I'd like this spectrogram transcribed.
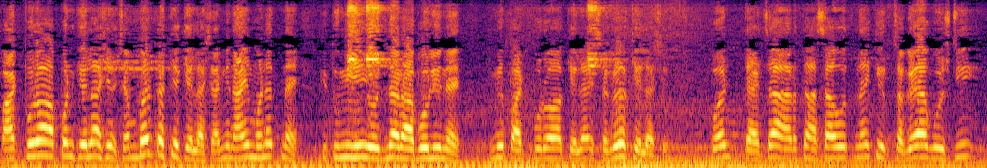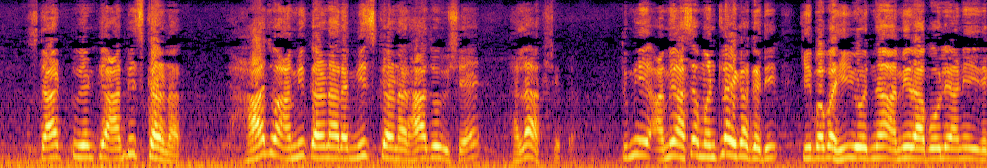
पाठपुरावा आपण केला असेल शंभर टक्के केला असेल. आम्ही नाही म्हणत नाही की तुम्ही ही योजना राबवली नाही. तुम्ही पाठपुरावा केलाय सगळं केलं असेल. पण त्याचा अर्थ असा होत नाही की सगळ्या गोष्टी स्टार्ट टू एंड की आम्हीच करणार. हा जो आम्ही करणार आहे मीच करणार हा जो विषय आहे ह्याला आक्षेप आहे. तुम्ही आम्ही असं म्हटलंय का कधी? की बाबा ही योजना आम्ही राबवली आणि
